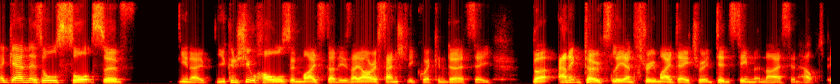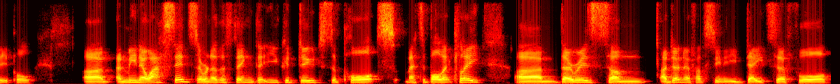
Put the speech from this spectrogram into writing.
again there's all sorts of you know you can shoot holes in my studies. They are essentially quick and dirty. But anecdotally and through my data it did seem that niacin helped people. Um, amino acids are another thing that you could do to support metabolically. Um, there is some i don't know if i've seen any data for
